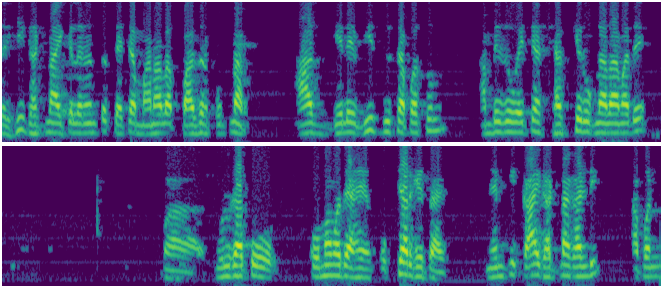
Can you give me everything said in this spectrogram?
तर ही घटना ऐकल्यानंतर त्याच्या मनाला पाजर फुटणार. आज गेले वीस दिवसापासून आंबेजोगाईच्या शासकीय रुग्णालयामध्ये मुलगा तो कोमामध्ये आहे उपचार घेत आहे नेमकी काय घटना घडली? आपण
